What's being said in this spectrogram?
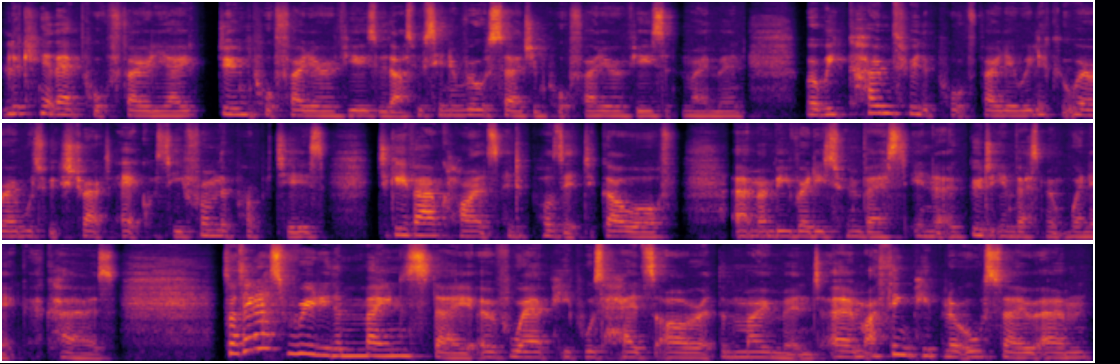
looking at their portfolio, doing portfolio reviews with us. We've seen a real surge in portfolio reviews at the moment, where we comb through the portfolio, we look at where we're able to extract equity from the properties to give our clients a deposit to go off um, and be ready to invest in a good investment when it occurs. So I think that's really the mainstay of where people's heads are at the moment. Um, I think people are also um,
